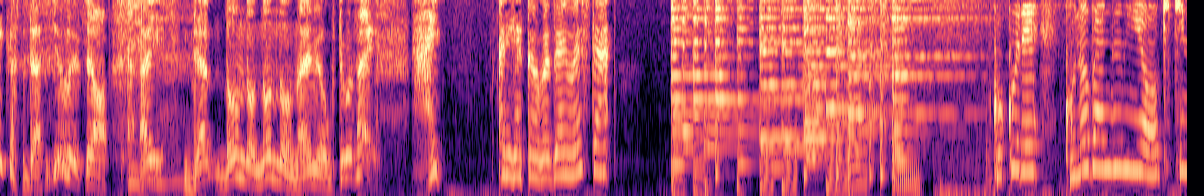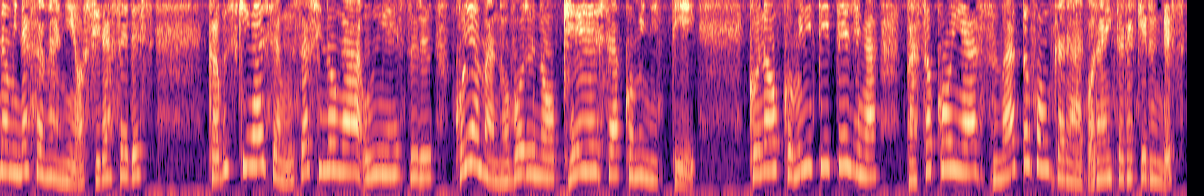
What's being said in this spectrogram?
いから大丈夫でしょう。はい。じゃ、どんどんどんどん悩みを送ってください。はい。ありがとうございました。ここで、この番組をお聞きの皆様にお知らせです。株式会社武蔵野が運営する小山昇の経営者コミュニティ。このコミュニティページがパソコンやスマートフォンからご覧いただけるんです。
